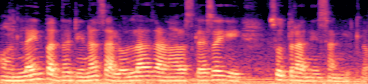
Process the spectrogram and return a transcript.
ऑनलाईन पद्धतीनं चालवला जाणार असल्याचंही सूत्रांनी सांगितलं.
